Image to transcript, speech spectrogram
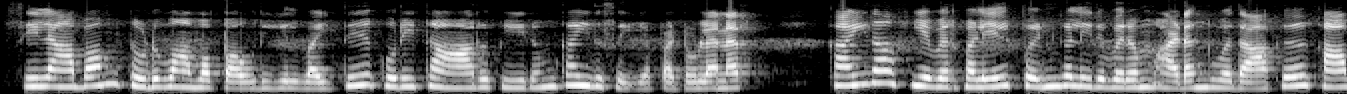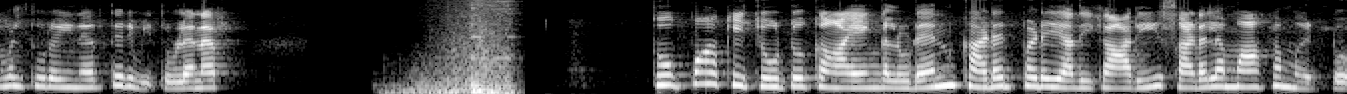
சிலாபம் துடுவாவ பகுதியில் வைத்து குறித்த ஆறு பேரும் கைது செய்யப்பட்டுள்ளனர். கைதாகியவர்களில் பெண்கள் இருவரும் அடங்குவதாக காவல்துறையினர் தெரிவித்துள்ளனர். துப்பாக்கிச் சூட்டு காயங்களுடன் கடற்படை அதிகாரி சடலமாக மீட்பு.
